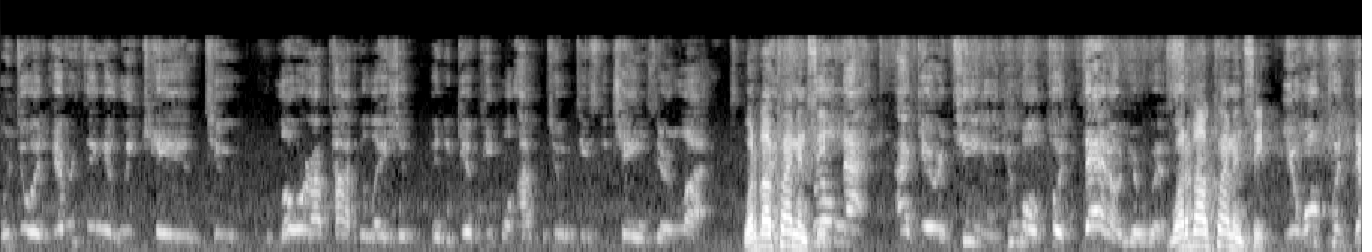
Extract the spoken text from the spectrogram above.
We're doing everything that we can to lower our population and to give people opportunities to change their lives. What about And you clemency? Will not, I guarantee you, you won't put that on your website. What about clemency? You won't put that.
